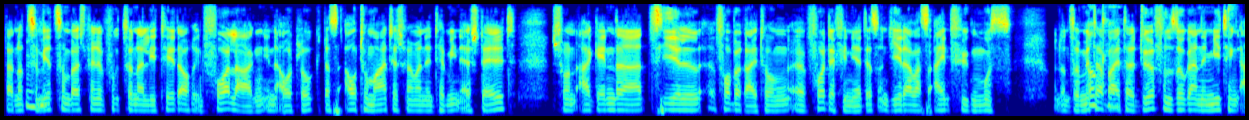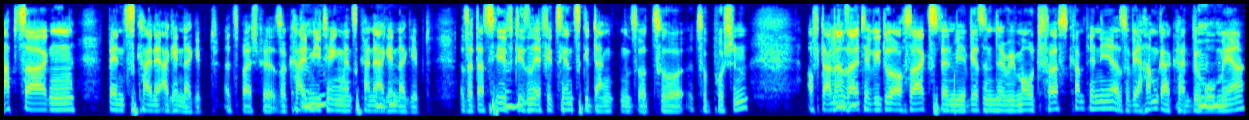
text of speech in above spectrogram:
Da nutzen mhm. wir zum Beispiel eine Funktionalität auch in Vorlagen in Outlook, dass automatisch, wenn man den Termin erstellt, schon Agenda, Ziel, Vorbereitung äh, vordefiniert ist und jeder was einfügen muss. Und unsere Mitarbeiter okay. dürfen sogar ein Meeting absagen, wenn es keine Agenda gibt, als Beispiel. Also kein mhm. Meeting, wenn es keine mhm. Agenda gibt. Also das hilft, mhm. diesen Effizienzgedanken so zu, zu pushen. Auf der anderen mhm. Seite, wie du auch sagst, wenn wir, wir sind eine Remote First Company, also wir haben gar kein Büro mhm. mehr.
